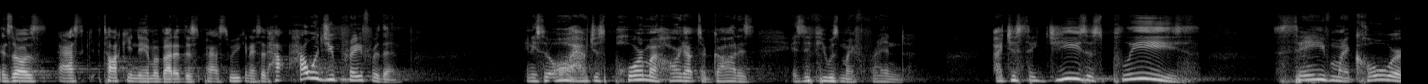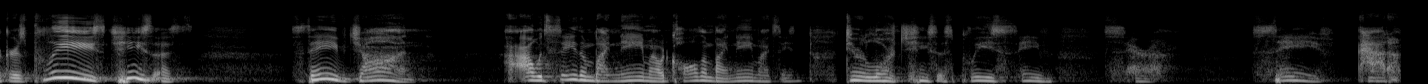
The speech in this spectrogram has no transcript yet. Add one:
And so I was ask, talking to him about it this past week, and I said, How would you pray for them? And he said, Oh, I would just pour my heart out to God as, as if he was my friend. I just say, Jesus, please save my coworkers. Please, Jesus, save John. I would say them by name. I would call them by name. I'd say, Dear Lord Jesus, please save Sarah. Save Adam.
